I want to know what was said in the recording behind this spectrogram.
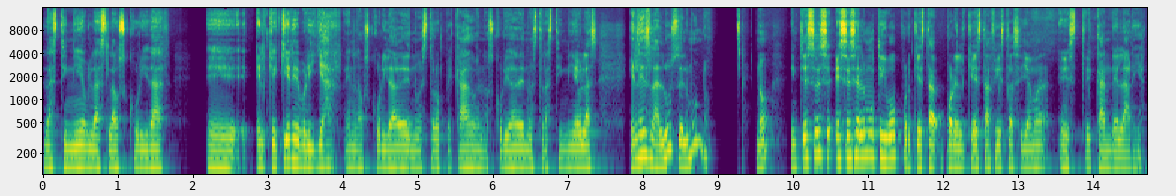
las tinieblas, la oscuridad, eh, el que quiere brillar en la oscuridad de nuestro pecado, en la oscuridad de nuestras tinieblas. Él es la luz del mundo, ¿no? Entonces ese es el motivo por el que esta fiesta se llama este, Candelaria.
